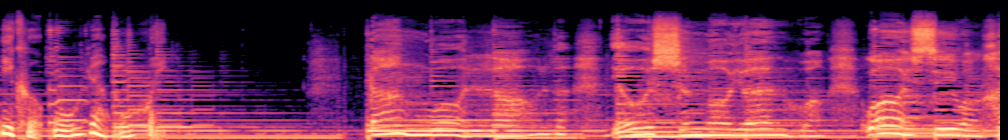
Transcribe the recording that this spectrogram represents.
亦可无怨无悔。当我老了，有什么愿望？我希望孩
